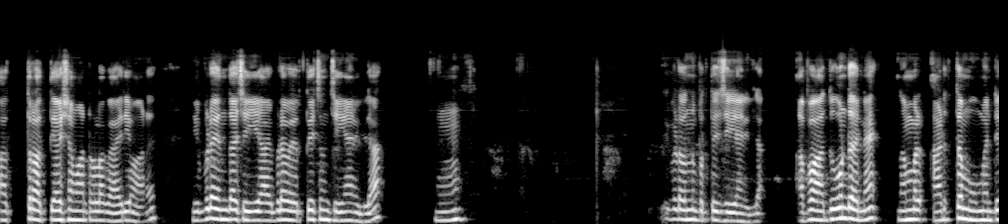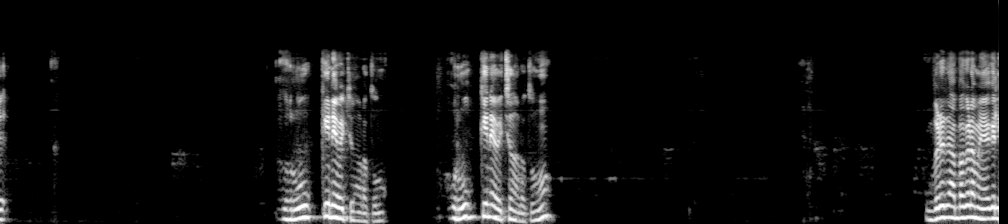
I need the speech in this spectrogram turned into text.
അത്ര അത്യാവശ്യമായിട്ടുള്ള കാര്യമാണ്. ഇവിടെ എന്താ ചെയ്യുക? ഇവിടെ പ്രത്യേകിച്ചൊന്നും ചെയ്യാനില്ല. ഇവിടെ ഒന്നും പ്രത്യേകിച്ച് ചെയ്യാനില്ല. അപ്പോൾ അതുകൊണ്ട് തന്നെ നമ്മൾ അടുത്ത മൂവ്മെന്റ് റൂക്കിനെ വെച്ച് നടത്തുന്നു. റൂക്കിനെ വെച്ച് നടത്തുന്നു. ഇവിടെ ഒരു അപകട മേഖല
